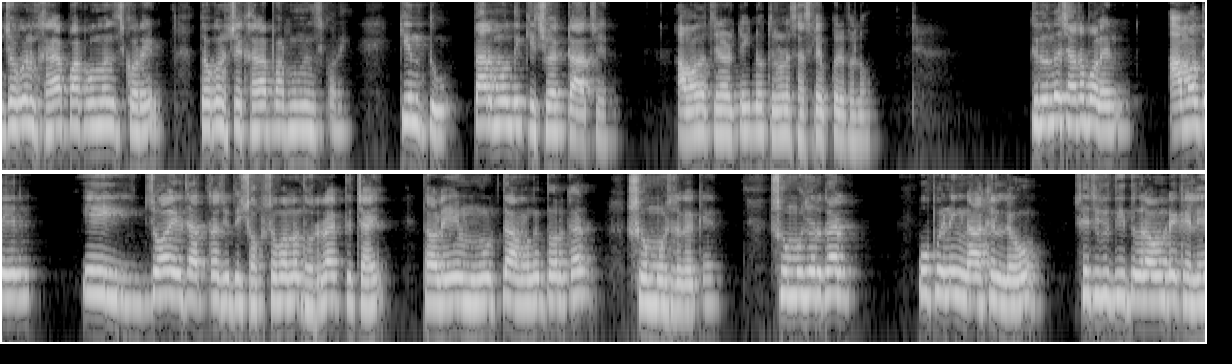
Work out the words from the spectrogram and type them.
যখন খারাপ পারফরমেন্স করে, তখন সে খারাপ পারফরমেন্স করে। কিন্তু তার মধ্যে কিছু একটা আছে। আমাদের চ্যানেলটি নতুন হলে সাবস্ক্রাইব করে ফেলো। তীরন্দাজ আরও বলেন, আমাদের এই জয়ের যাত্রা যদি সবসময় আমরা ধরে রাখতে চাই, তাহলে এই মুহূর্তে আমাদের দরকার সৌম্য সরকারকে। সৌম্য সরকার ওপেনিং না খেললেও সে যদি দ্বিতীয় রাউন্ডে খেলে,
